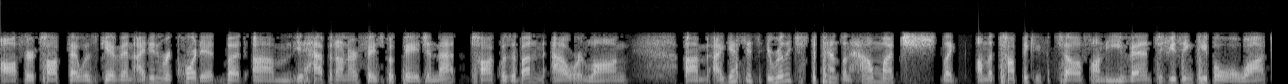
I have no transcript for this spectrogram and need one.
author talk that was given. I didn't record it, but um, it happened on our Facebook page, and that talk was about an hour long. Um, I guess it really just depends on how much, like, on the topic itself, on the event, if you think people will watch,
